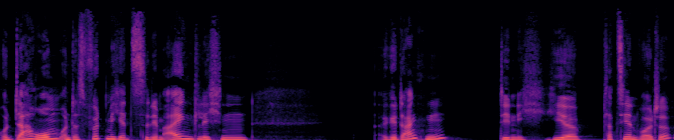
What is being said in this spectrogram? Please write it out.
Und darum, und das führt mich jetzt zu dem eigentlichen Gedanken, den ich hier platzieren wollte.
